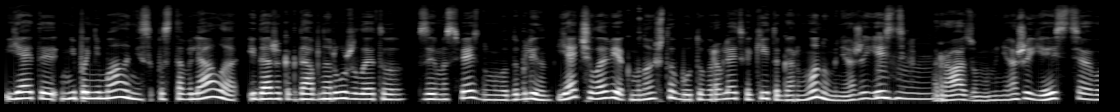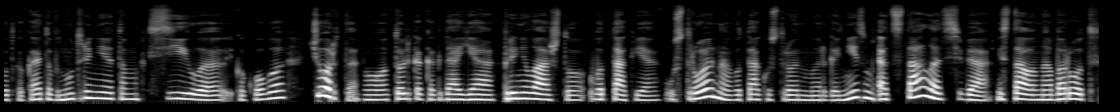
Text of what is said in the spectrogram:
Я это не понимала, не сопоставляла, и даже когда обнаружила эту взаимосвязь, думала, да блин, я человек, мной что, будут управлять какие-то гормоны, у меня же есть угу. разум, у меня же есть э, вот какая-то внутренняя там сила, какого черта. Но только когда я приняла, что вот так я устроена, вот так устроен мой организм, отстала от себя и стала, наоборот,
